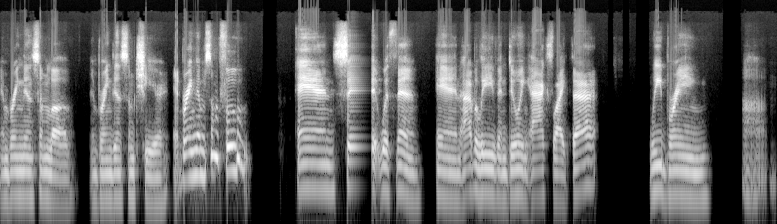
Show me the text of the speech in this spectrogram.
and bring them some love and bring them some cheer and bring them some food and sit with them. And I believe in doing acts like that, we bring um,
